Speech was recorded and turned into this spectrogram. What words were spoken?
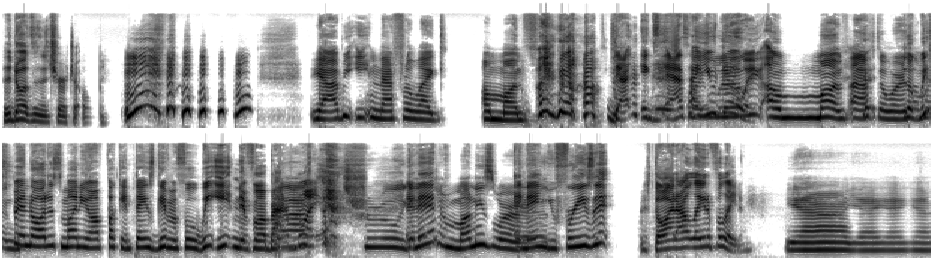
The doors of the church are open. yeah, I'll be eating that for like a month. That ex- that's how Like, you do it. A month afterwards. Look, we I'm like, spend all this money on fucking Thanksgiving food. We eating it for about a month. True. You And then- your money's worth. and then you freeze it, throw it out later for later. Yeah, yeah, yeah, yeah.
